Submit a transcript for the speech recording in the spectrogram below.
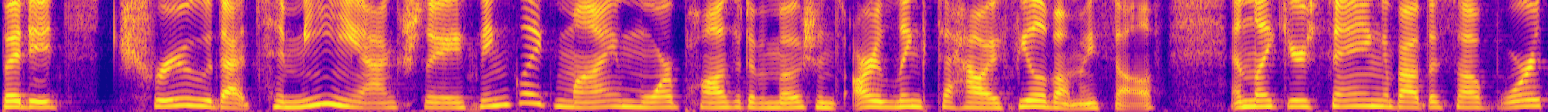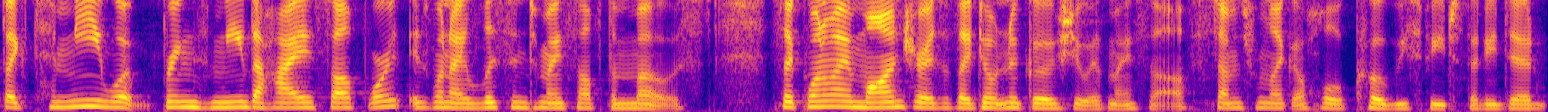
but it's true that to me actually i think like my more positive emotions are linked to how i feel about myself. And like you're saying about the self-worth like to me what brings me the highest self-worth is when i listen to myself the most. It's like one of my mantras is i don't negotiate with myself. It stems from like a whole kobe speech that he did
